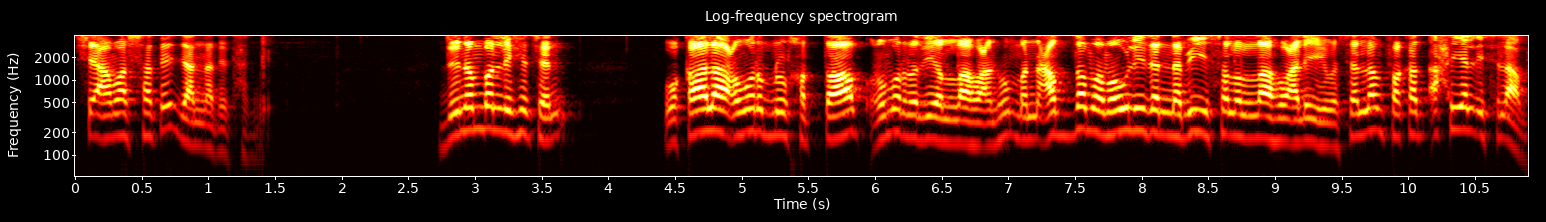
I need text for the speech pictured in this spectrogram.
সে আমার সাথে জান্নাতে থাকবে। দুই নম্বর লিখেছেন, ওকালা অমর আব্দুল খত্তাব অমর রদি আল্লাহ আনহু, মান আব্দামা মৌলিদান নবী সাল্লাহ আলী ওসাল্লাম ফকাত আহিয়াল ইসলাম।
